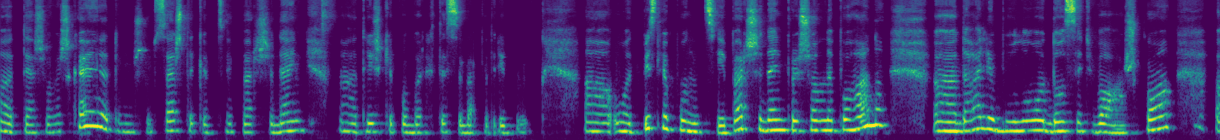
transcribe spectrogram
е, теж важке, тому що все ж таки в цей перший день трішки поберегти себе потрібно. От, після пункції перший день пройшов непогано, е, далі було досить важко. е,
